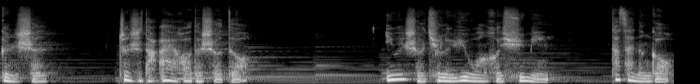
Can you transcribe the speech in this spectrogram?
更深，这是他爱好的舍得。因为舍去了欲望和虚名，他才能够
